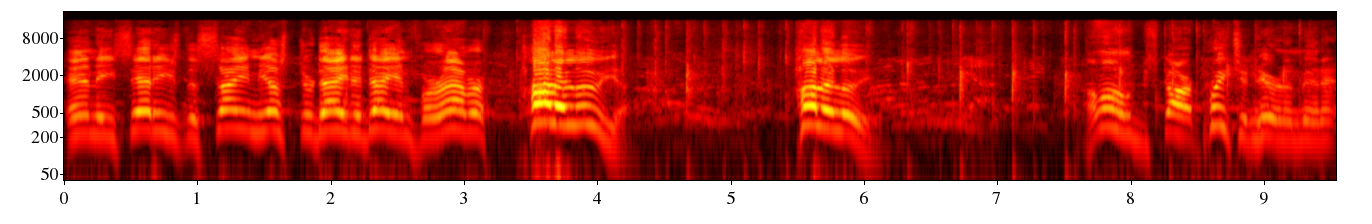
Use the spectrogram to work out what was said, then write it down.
and He said He's the same yesterday, today, and forever. Hallelujah! Hallelujah! I'm going to start preaching here in a minute.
